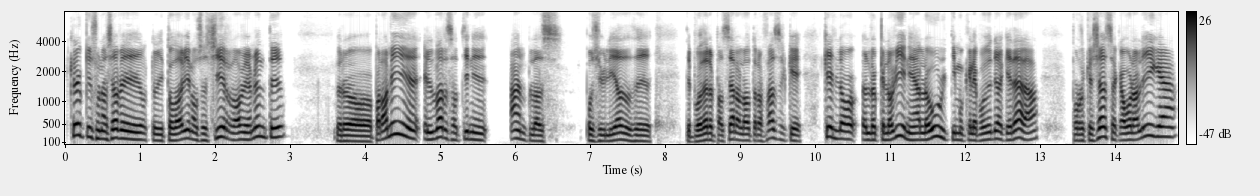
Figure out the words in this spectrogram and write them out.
creo que es una llave que todavía no se cierra, obviamente, pero para mí el Barça tiene amplias posibilidades de, de poder pasar a la otra fase, que, que es lo, lo que lo viene, a lo último que le podría quedar, ¿ah? porque ya se acabó la liga,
